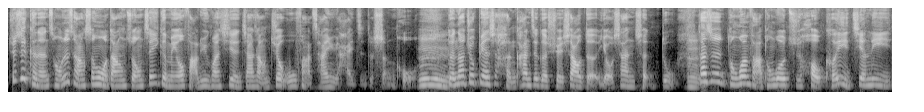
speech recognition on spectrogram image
就是可能从日常生活当中，这一个没有法律关系的家长就无法参与孩子的生活。嗯，对，那就变是很看这个学校的友善程度。嗯，但是同婚法通过之后，可以建立。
